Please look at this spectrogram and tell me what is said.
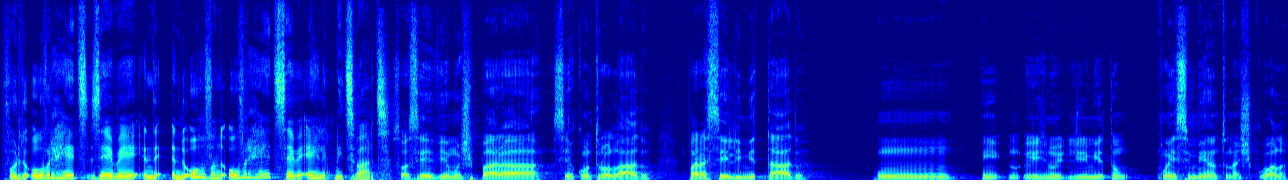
Voor de overheid zijn wij, in de, in de ogen van de overheid, zijn wij eigenlijk niets waard. Só servimos para ser controlado, para ser limitado. Em- eles nos limitam conhecimento na escola,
